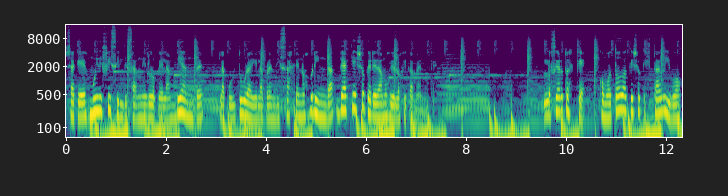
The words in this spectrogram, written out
ya que es muy difícil discernir lo que el ambiente, la cultura y el aprendizaje nos brinda de aquello que heredamos biológicamente. Lo cierto es que, como todo aquello que está vivo,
